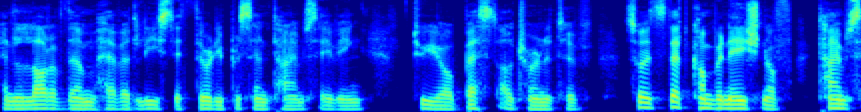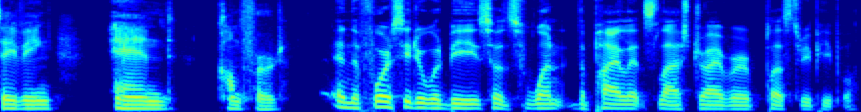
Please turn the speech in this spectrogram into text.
and a lot of them have at least a 30% time saving to your best alternative. So it's that combination of time saving and comfort. And the four seater would be so it's one the pilot slash driver plus three people.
